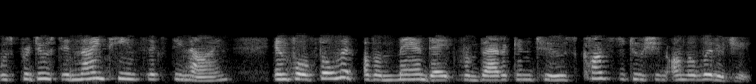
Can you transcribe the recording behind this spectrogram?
was produced in 1969 in fulfillment of a mandate from Vatican II's Constitution on the Liturgy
